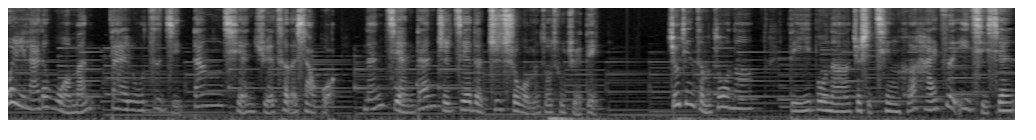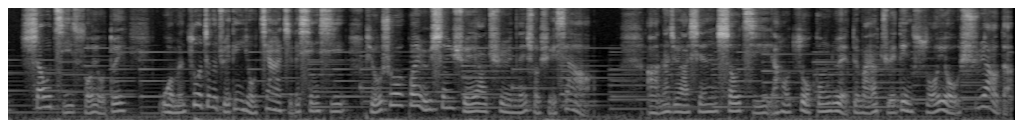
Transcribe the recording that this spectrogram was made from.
未来的我们带入自己当前决策的效果，能简单直接的支持我们做出决定。究竟怎么做呢？第一步呢，就是请和孩子一起先收集所有对我们做这个决定有价值的信息，比如说关于升学要去哪所学校，啊，那就要先收集，然后做攻略，对吗？要决定所有需要的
